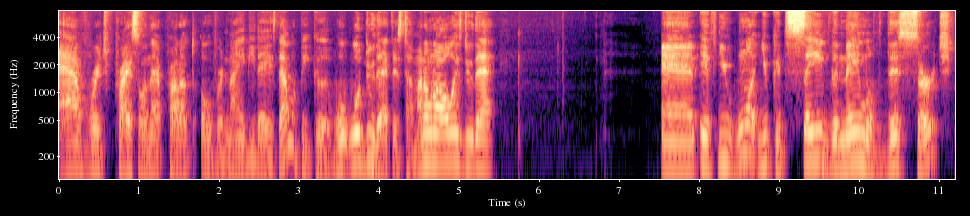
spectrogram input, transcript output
average price on that product over 90 days? That would be good. We'll, we'll do that this time. I don't always do that. And if you want, you could save the name of this search.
